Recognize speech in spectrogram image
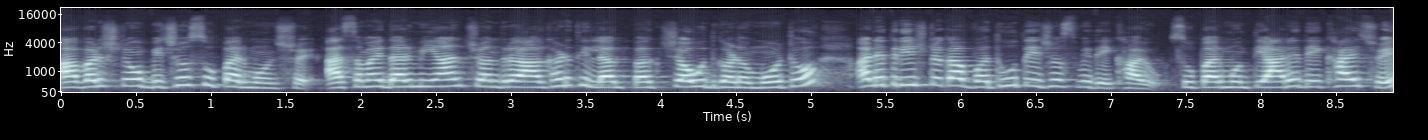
આ વર્ષનો બીજો સુપરમૂન છે. આ સમય દરમિયાન ચંદ્ર આગળથી લગભગ ચૌદ ગણો મોટો અને ત્રીસ ટકા વધુ તેજસ્વી દેખાયો. સુપરમૂન ત્યારે દેખાય છે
